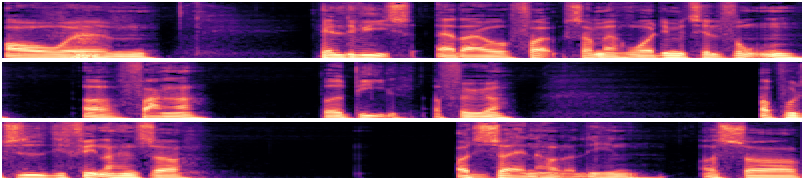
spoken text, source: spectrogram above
Og Hmm. øhm, heldigvis er der jo folk, som er hurtige med telefonen og fanger både bil og fører. Og politiet, de finder hende så, og de så anholder de hende. Og, så,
